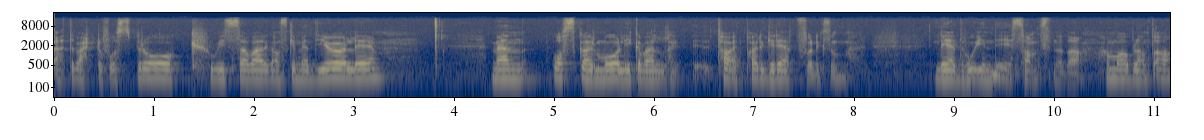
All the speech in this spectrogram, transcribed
etter hvert å få språk, hun viser seg å være ganske medgjørlig. Men Oskar må likevel ta et par grep for liksom, lede henne inn i samfunnet. Da. Han må bl.a.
